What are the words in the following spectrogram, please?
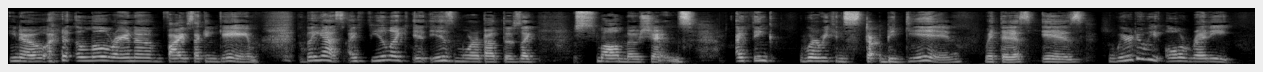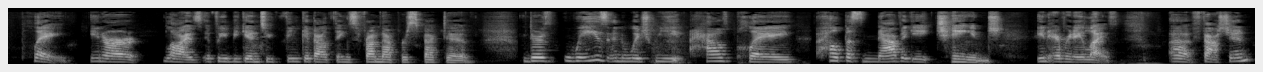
you know, a little random five second game. But yes, I feel like it is more about those like small motions. I think where we can start begin with this is where do we already play in our lives if we begin to think about things from that perspective. There's ways in which we have play help us navigate change in everyday life. Uh, fashion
